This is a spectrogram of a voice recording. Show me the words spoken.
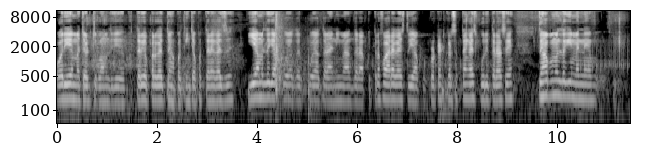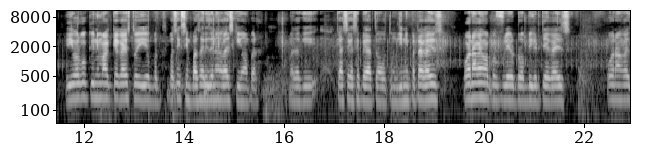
और ये मैं चढ़ चुका हूँ मतलब कि पत्थर के ऊपर गए तो यहाँ पर तीन चार पत्थर है गैस ये मतलब कि आपको अगर, कोई अगर एनी में अगर आपकी तरफ़ आ रहा है तो ये आपको प्रोटेक्ट कर सकते हैं गैस पूरी तरह से। तो यहाँ पर मतलब कि मैंने रिवर को क्यों नहीं मार किया गैस तो ये बस एक सिंपल सा रीज़न है गैस कि यहाँ पर मतलब कि कैसे कैसे पे आते हैं वो तो मुझे नहीं पता गैस और ना गए वहाँ पर फ्लेवर ड्रॉप भी गिरती है गैस और ना गए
